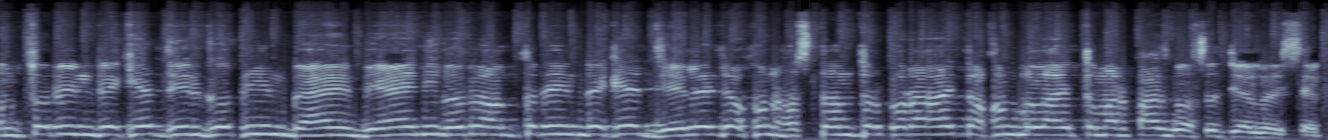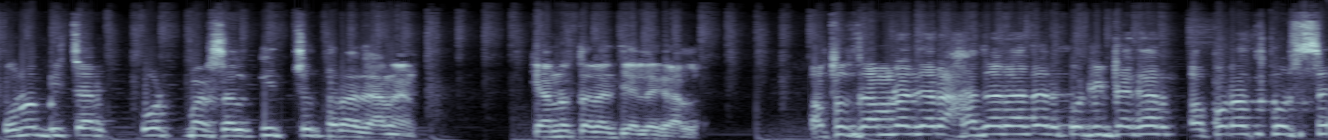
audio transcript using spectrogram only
অন্তরীণ রেখে দীর্ঘদিন বেআইনি ভাবে অন্তরীণ রেখে জেলে যখন হস্তান্তর করা হয় তখন বলা হয় তোমার পাঁচ বছর জেল হয়েছে। কোনো বিচার কোর্ট মার্শাল কিচ্ছু তারা জানেন কেন তারা জেলে গেল? অথচ আমরা যারা হাজার হাজার কোটি টাকার অপরাধ করছে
